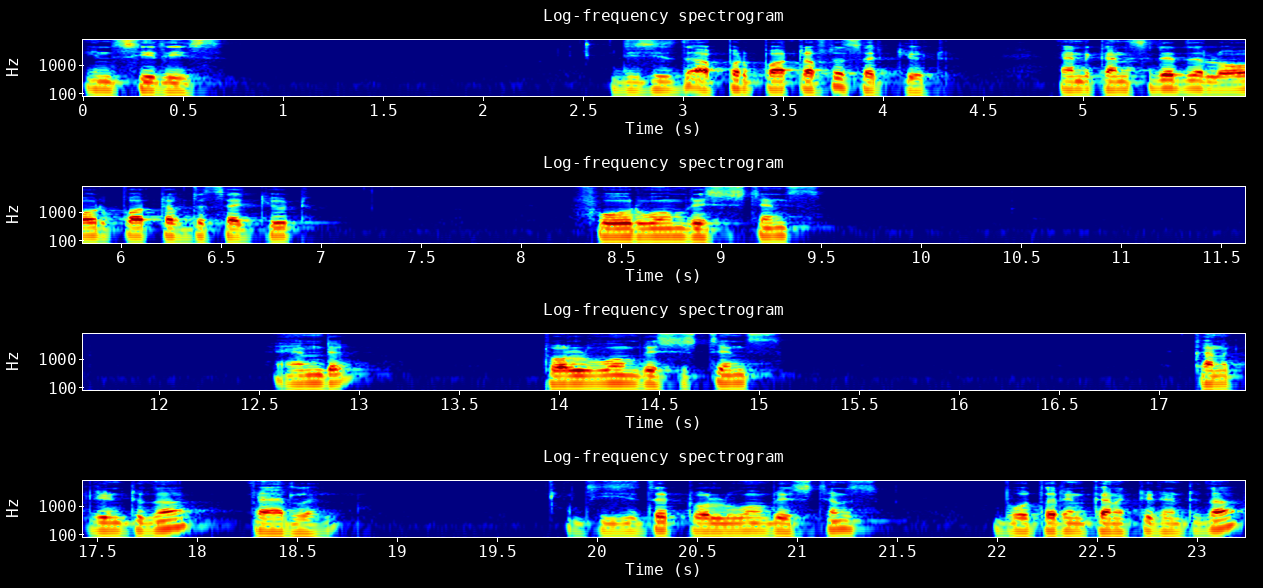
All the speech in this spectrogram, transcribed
in series this is the upper part of the circuit. And consider the lower part of the circuit. 4 ohm resistance. And 12 ohm resistance connected into the parallel. This is the 12 ohm resistance. Both are in connected into the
